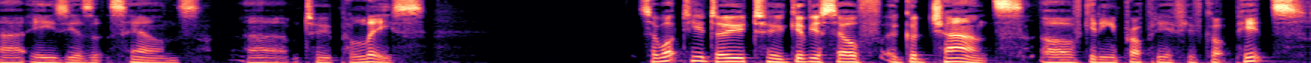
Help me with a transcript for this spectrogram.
uh, easy as it sounds um, to police. So, what do you do to give yourself a good chance of getting a property if you've got pets?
